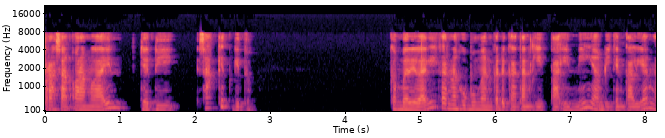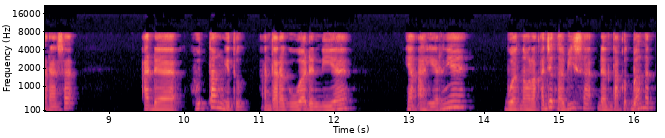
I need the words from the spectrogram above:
perasaan orang lain jadi sakit gitu. Kembali lagi karena hubungan kedekatan kita ini yang bikin kalian ngerasa ada hutang gitu antara gua dan dia yang akhirnya buat nolak aja nggak bisa dan takut banget.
